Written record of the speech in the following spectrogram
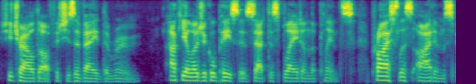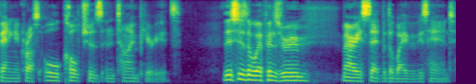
She trailed off as she surveyed the room. Archaeological pieces sat displayed on the plinths, priceless items spanning across all cultures and time periods. This is the weapons room, Marius said with a wave of his hand.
